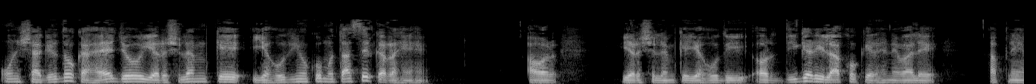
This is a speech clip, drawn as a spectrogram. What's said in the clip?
ان شاگردوں کا ہے جو یروشلم کے یہودیوں کو متاثر کر رہے ہیں اور یروشلم کے یہودی اور دیگر علاقوں کے رہنے والے اپنے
